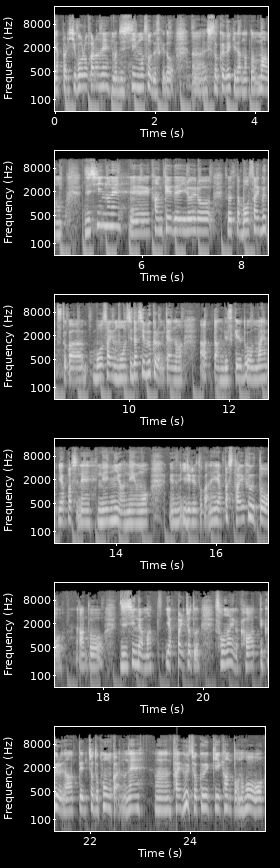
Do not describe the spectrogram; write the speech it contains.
やっぱり日頃からね、まあ、地震もそうですけど、うん、しとくべきだなと、まあ、地震のね、えー、関係でいろいろそういった防災グッズとか防災持ち出し袋みたいなのはあったんですけれど、まあ、やっぱしね念には念を、入れるとかねやっぱし台風とあと地震では、ま、やっぱりちょっと備えが変わってくるなってちょっと今回のねうん、台風直撃関東の方を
